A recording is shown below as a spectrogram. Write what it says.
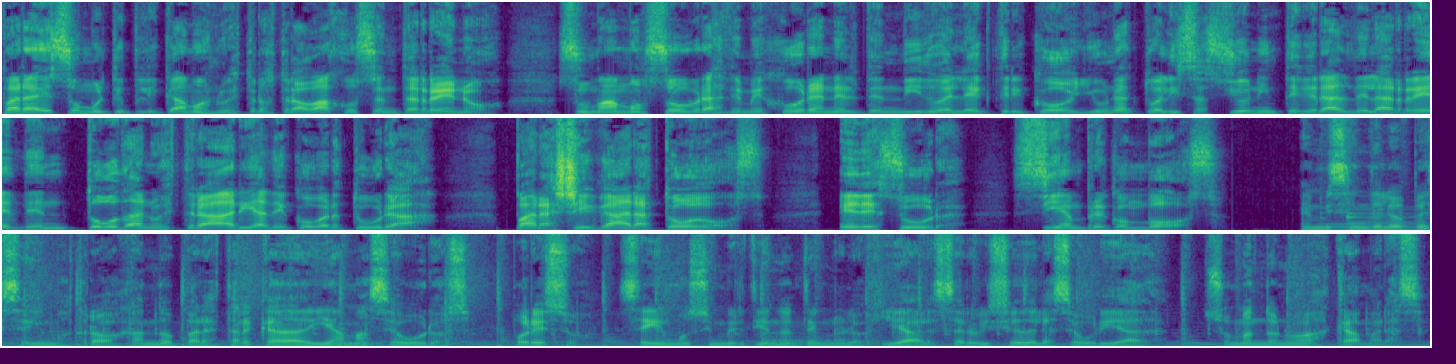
Para eso multiplicamos nuestros trabajos en terreno, sumamos obras de mejora en el tendido eléctrico y una actualización integral de la red en toda nuestra área de cobertura, para llegar a todos. Edesur, siempre con vos. En Vicente López seguimos trabajando para estar cada día más seguros. Por eso, seguimos invirtiendo en tecnología al servicio de la seguridad, sumando nuevas cámaras,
